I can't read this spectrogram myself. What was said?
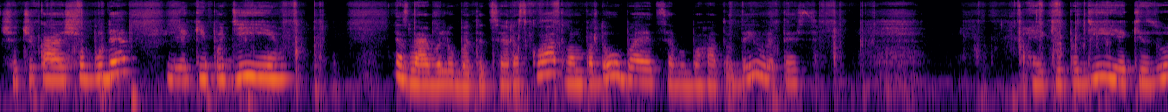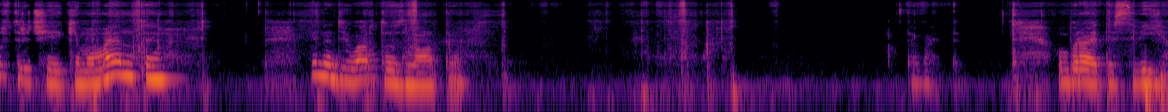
Що чекаю, що буде, які події. Я знаю, ви любите цей розклад, вам подобається, ви багато дивитесь. Які події, які зустрічі, які моменти. Іноді варто знати. Давайте. Обирайте свій.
